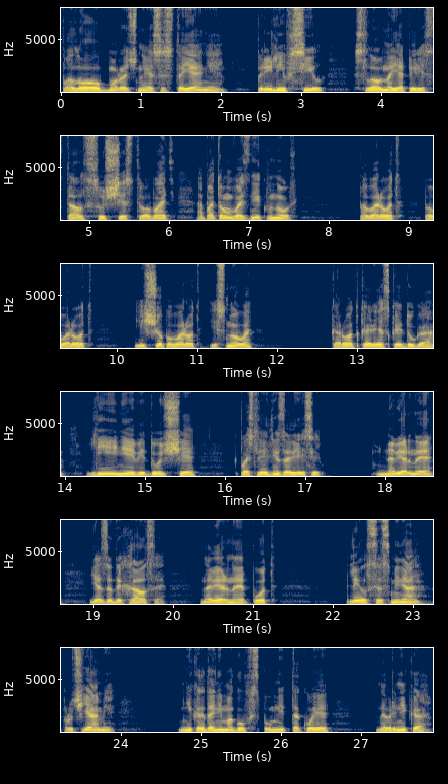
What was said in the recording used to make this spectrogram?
полуобморочное состояние, прилив сил, словно я перестал существовать, а потом возник вновь. Поворот, поворот, еще поворот и снова короткая резкая дуга, линия, ведущая к последней завесе. Наверное, я задыхался, наверное, пот лился с меня ручьями. Никогда не могу вспомнить такое наверняка.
